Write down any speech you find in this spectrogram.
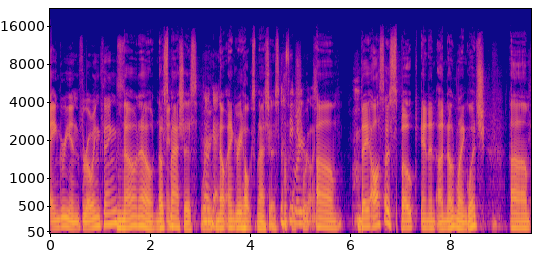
angry and throwing things? No, no, no smashes. Okay. No angry Hulk smashes. Let's see where you're going. Um, they also spoke in an unknown language, um,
